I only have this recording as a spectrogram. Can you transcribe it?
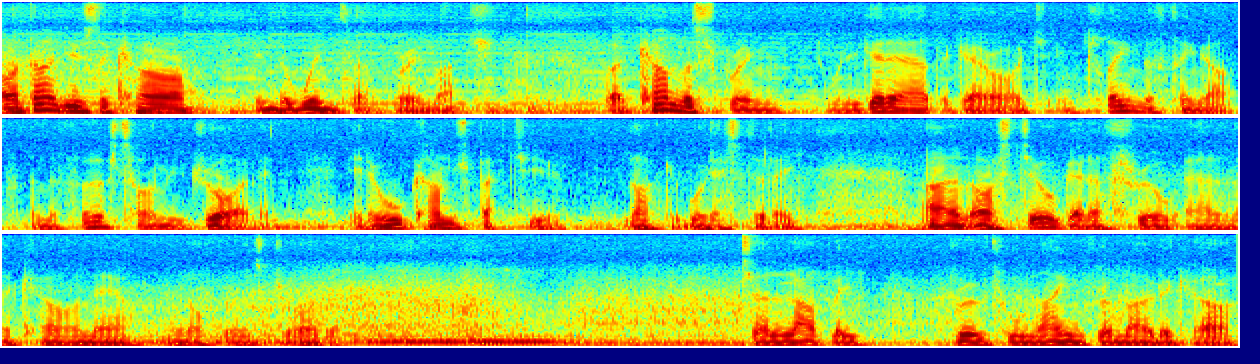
I don't use the car in the winter very much, but come the spring, when you get it out of the garage and clean the thing up, and the first time you drive it, it all comes back to you like it was yesterday. And I still get a thrill out of the car now when I first drive it. It's a lovely, brutal name for a motor car.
